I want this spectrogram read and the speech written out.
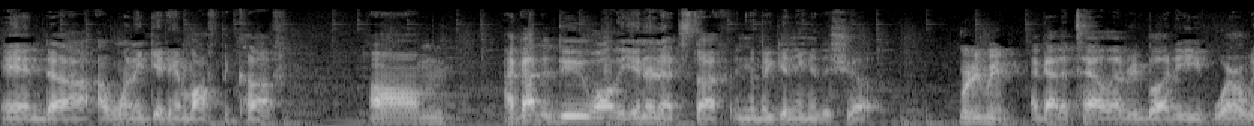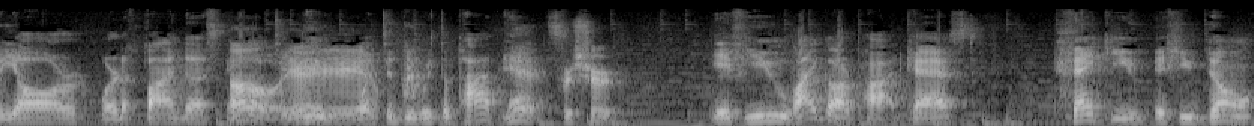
and uh, I want to get him off the cuff. Um, I got to do all the internet stuff in the beginning of the show. What do you mean? I got to tell everybody where we are, where to find us, and Oh, what to yeah, do, yeah, yeah. what to do with the podcast. Yeah, for sure. If you like our podcast, thank you. If you don't,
